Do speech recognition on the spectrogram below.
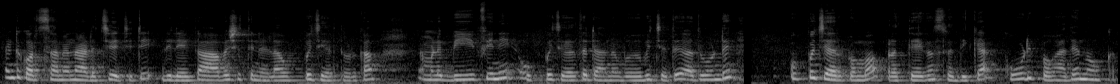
എന്നിട്ട് കുറച്ച് സമയം ഒന്ന് അടച്ച് വെച്ചിട്ട് ഇതിലേക്ക് ആവശ്യത്തിനുള്ള ഉപ്പ് ചേർത്ത് കൊടുക്കാം. നമ്മൾ ബീഫിന് ഉപ്പ് ചേർത്തിട്ടാണ് വേവിച്ചത്. അതുകൊണ്ട് ഉപ്പ് ചേർക്കുമ്പോൾ പ്രത്യേകം ശ്രദ്ധിക്കുക. കൂടിപ്പോകാതെ നോക്കുക.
